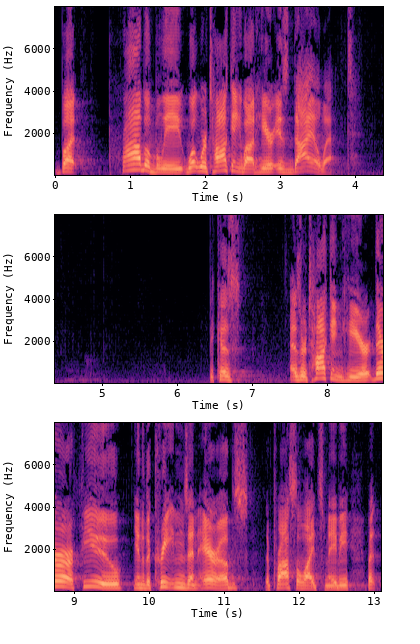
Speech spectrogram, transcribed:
But probably what we're talking about here is dialect. Because as we're talking here, there are a few, you know, the Cretans and Arabs, the proselytes maybe, but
